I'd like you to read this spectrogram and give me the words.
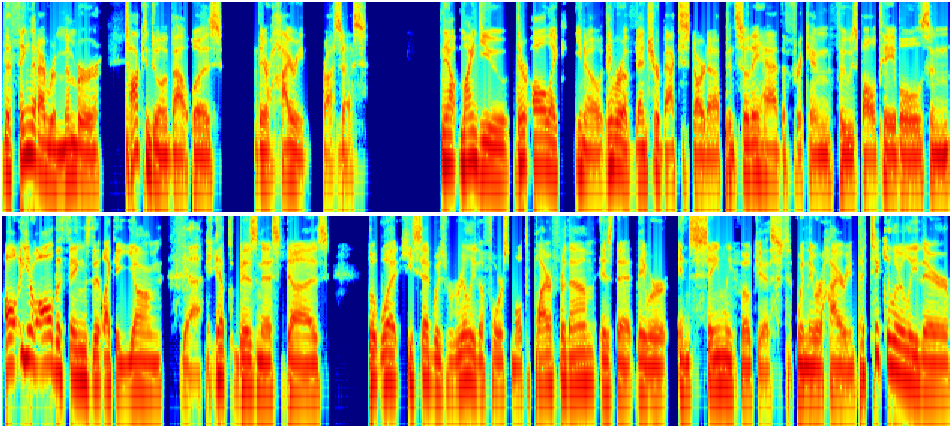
the thing that I remember talking to him about was their hiring process. Now, mind you, they're all like, you know, they were a venture backed startup. And so they had the freaking foosball tables and all, you know, all the things that like a young Yeah. hip business does. But what he said was really the force multiplier for them is that they were insanely focused when they were hiring, particularly their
